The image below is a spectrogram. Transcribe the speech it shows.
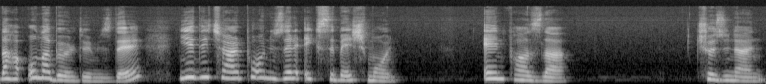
daha 10'a böldüğümüzde 7 çarpı 10 üzeri eksi 5 mol en fazla çözünen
